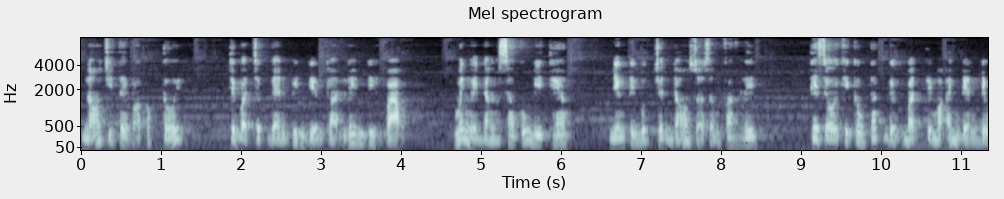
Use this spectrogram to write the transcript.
Nó chỉ tay vào góc tối. Tôi bật chiếc đèn pin điện thoại lên đi vào. Mấy người đằng sau cũng đi theo, Những tiếng bước chân đó dò dẫm vang lên. Thế rồi khi công tắc được bật Thì mọi ánh đèn đều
